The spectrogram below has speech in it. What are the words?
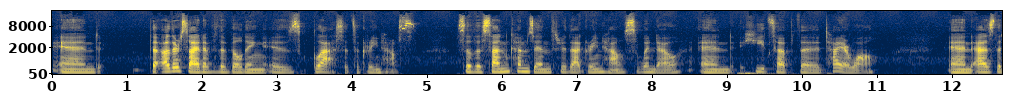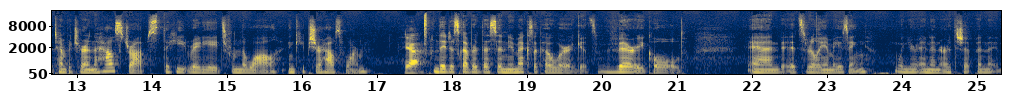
And the other side of the building is glass. It's a greenhouse. So the sun comes in through that greenhouse window and heats up the tire wall. And as the temperature in the house drops, the heat radiates from the wall and keeps your house warm. Yeah. They discovered this in New Mexico where it gets very cold. And it's really amazing when you're in an earthship and it,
